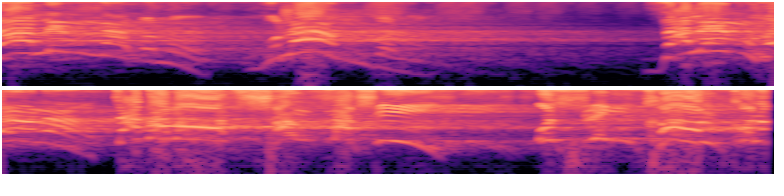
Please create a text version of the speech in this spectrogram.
জালেম না বনো, গোলাম বনো। জালেম হয় না, চাঁদাবাদ, সন্ত্রাসী, উশৃঙ্খল কোন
